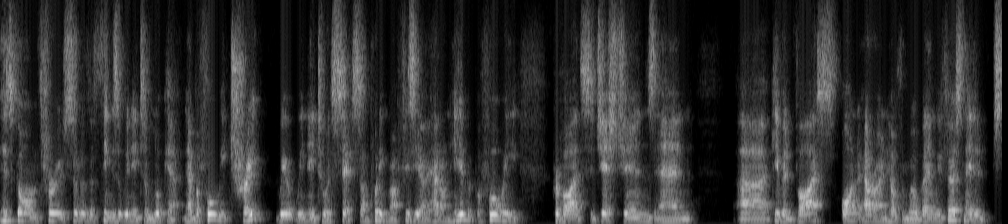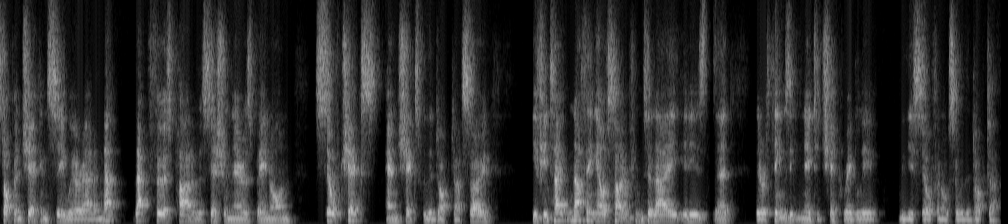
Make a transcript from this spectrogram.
has gone through sort of the things that we need to look at. Now, before we treat, we, we need to assess. I'm putting my physio hat on here, but before we provide suggestions and uh, give advice on our own health and well-being, we first need to stop and check and see where we're at. And that that first part of the session there has been on self-checks and checks with a doctor. So if you take nothing else home from today, it is that there are things that you need to check regularly with yourself and also with a doctor.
